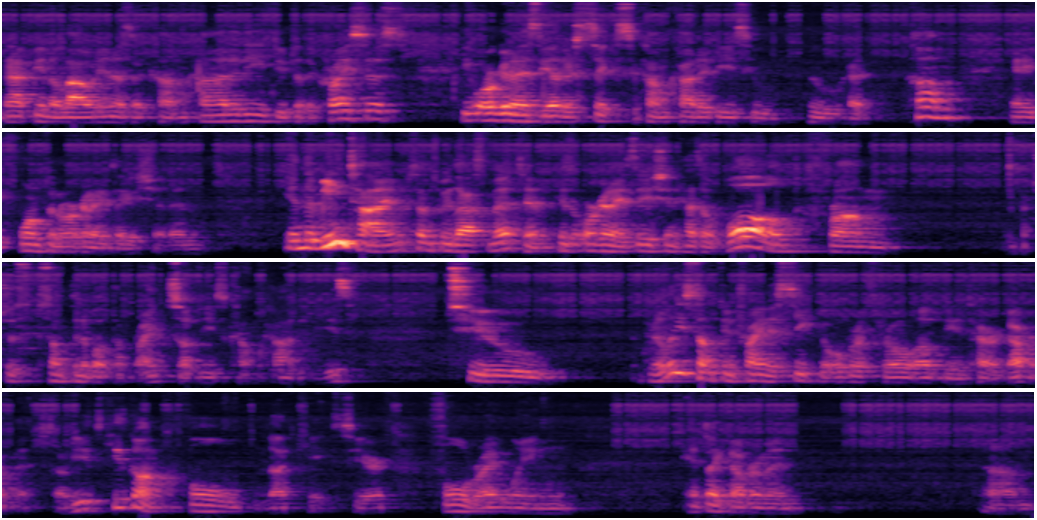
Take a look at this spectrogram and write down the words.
not being allowed in as a commodity due to the crisis he organized the other six commodities who, who had come, and he formed an organization. And in the meantime, since we last met him, his organization has evolved from just something about the rights of these commodities to really something trying to seek the overthrow of the entire government. So he's, he's gone full nutcase here, full right wing, anti government, um,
